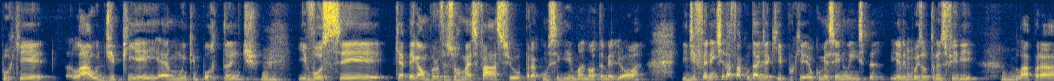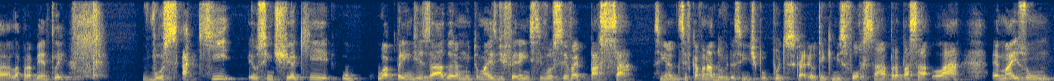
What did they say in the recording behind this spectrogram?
Porque lá o GPA é muito importante Uhum. e você quer pegar um professor mais fácil para conseguir uma nota melhor. E diferente da faculdade aqui, porque eu comecei no INSPER e aí Uhum. depois eu transferi lá para lá Bentley. Você- aqui eu sentia que o, o aprendizado era muito mais diferente se você vai passar. Assim, você ficava na dúvida, assim, tipo, putz, cara, eu tenho que me esforçar para passar. Lá é mais um.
